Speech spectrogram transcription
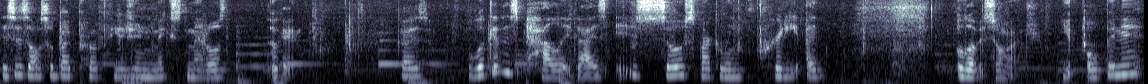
This is also by Profusion Mixed Metals. Okay, guys, look at this palette, guys. It is so sparkling pretty. I love it so much. You open it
